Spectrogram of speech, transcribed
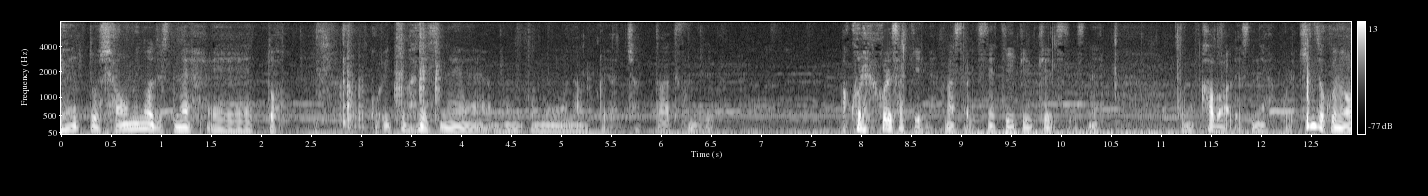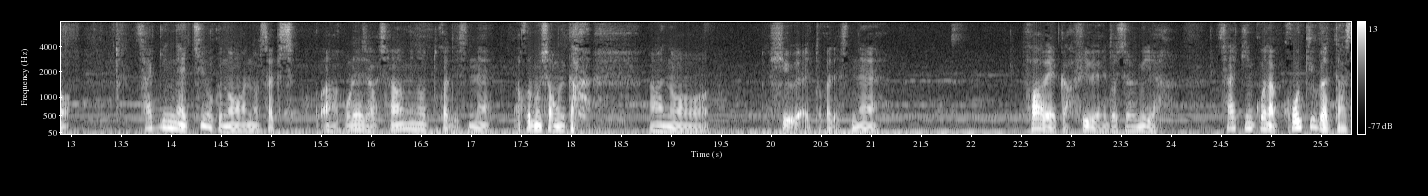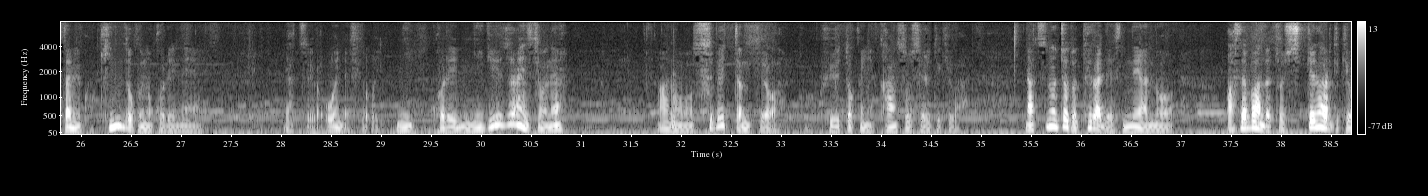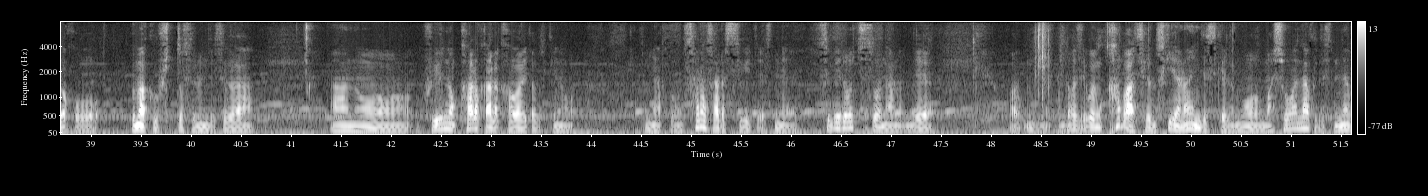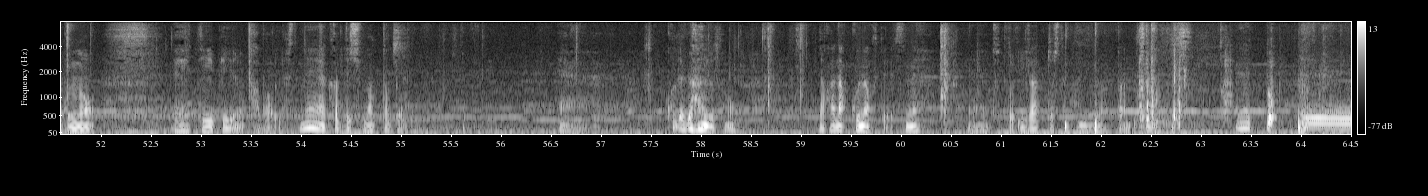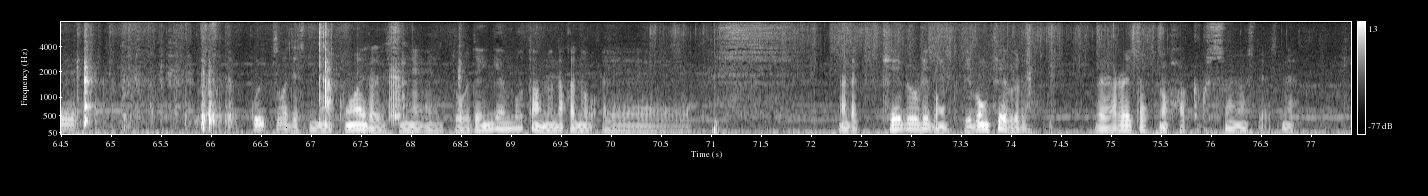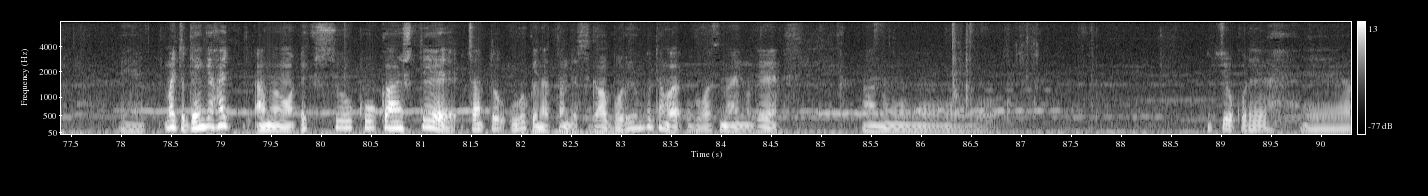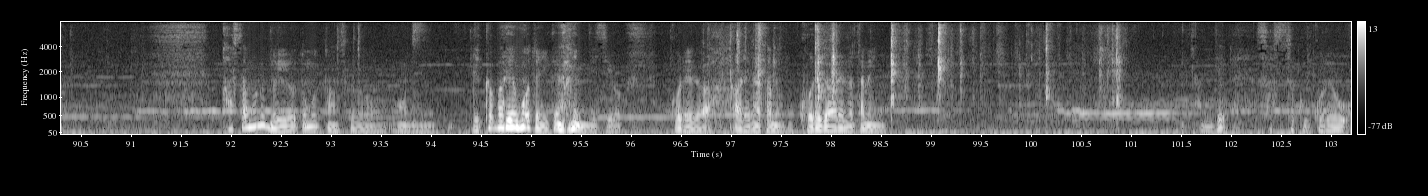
えっ、と、シャオミのですね、えっ、と、こいつがですね、本当もうなんかやっちゃったって感じで。あ、これ、これさっき話したですね、TPU ケースですね。このカバーですね。これ金属の、最近ね、中国のあの、さっき、あ、これじゃあ、シャオミのとかですね、あ、これもシャオミか。あの、ヒューウェイとかですね、ファーウェイか、フィーウェイ、どちらでもいいや。最近こうな高級感出すためにこう金属のこれね、やつが多いんですけど、にこれ握りづらいんですよね。あの、滑っちゃうんですよ。冬特に乾燥してるときは。夏のちょっと手がですね、あの、汗ばんだちょっと湿気のあるときはこう、うまくフィットするんですが、あの、冬のカラカラ乾いた時の、にはこのサラサラしすぎてですね、滑り落ちそうになるんで、あ私これカバーつけるの好きじゃないんですけども、まあ、しょうがなくですね、この、えー、TPU のカバーをですね、買ってしまったと。えー、これがそのなかなか来なくてですね、えー、ちょっとイラッとした感じだったんですが、えー、っと、えー、こいつはですね、この間ですね、えー、っと電源ボタンの中の、えー、なんだケーブルリボン、リボンケーブルがやられちゃったのを発覚してしまいましてですね、えー、まあ、一応電源入ってあの液晶を交換してちゃんと動くようになったんですがボリュームボタンが動かせないので、あのー、一応これ、えー、カスタムルーム入れようと思ったんですけどあのリカバリーモードに行けないんですよ。これがあれのために。これがあれのために。なんで早速これを。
